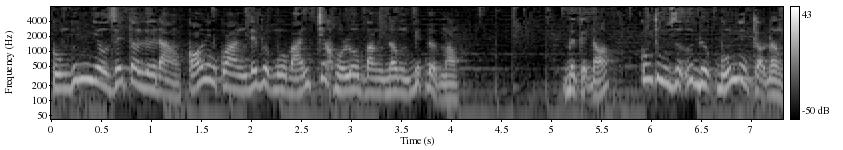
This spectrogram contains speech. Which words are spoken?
cùng với nhiều giấy tờ lừa đảo có liên quan đến việc mua bán chiếc hồ lô bằng đồng biết đổi màu. Bên cạnh đó, cũng thu giữ được 4.000 kẹo đồng,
